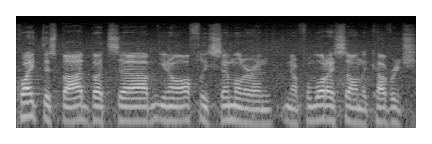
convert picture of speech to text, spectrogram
quite this bad, but um, you know, awfully similar. And you know, from what I saw in the coverage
